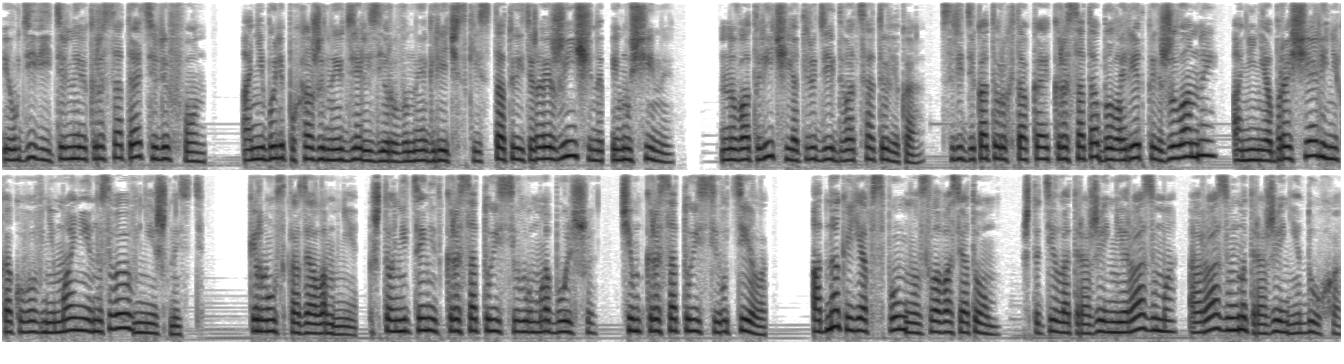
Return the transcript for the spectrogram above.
и удивительная красота телефон. Они были похожи на идеализированные греческие статуи-женщины и мужчины. Но в отличие от людей 20 века, среди которых такая красота была редкой и желанной, они не обращали никакого внимания на свою внешность. Кэрол сказала мне, что они ценят красоту и силу ума больше, чем красоту и силу тела. Однако я вспомнил слова о том, что тело отражение разума, а разум отражение духа,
